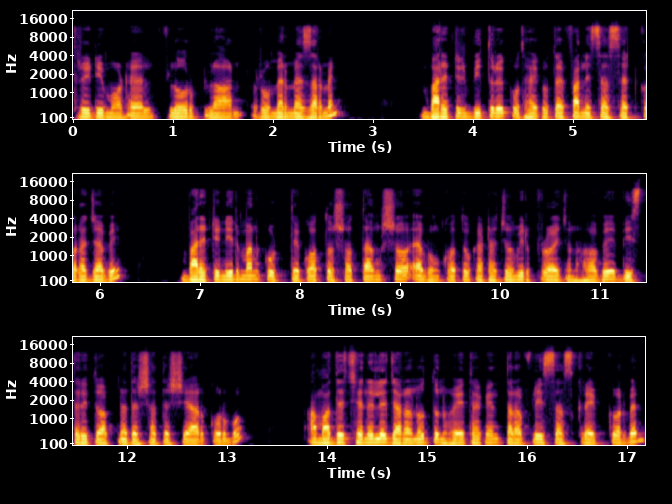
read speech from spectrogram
three model floor plan রুমের মেজারমেন্ট বাড়িটির ভিতরে কোথায় কোথায় ফার্নিচার সেট করা যাবে? বাড়িটি নির্মাণ করতে কত শতাংশ এবং কত কাঠা জমির প্রয়োজন হবে বিস্তারিত আপনাদের সাথে শেয়ার করব। আমাদের চ্যানেলে যারা নতুন হয়ে থাকেন তারা প্লিজ সাবস্ক্রাইব করবেন।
